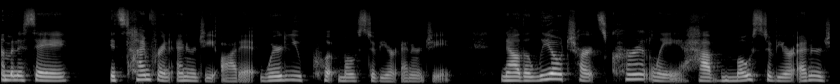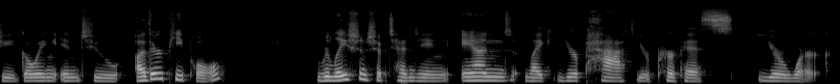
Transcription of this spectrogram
I'm going to say it's time for an energy audit. Where do you put most of your energy? Now, the Leo charts currently have most of your energy going into other people, relationship tending, and like your path, your purpose, your work.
